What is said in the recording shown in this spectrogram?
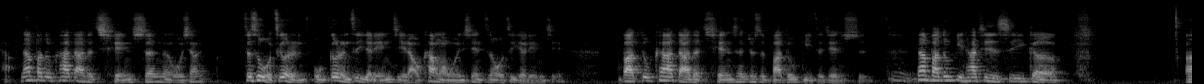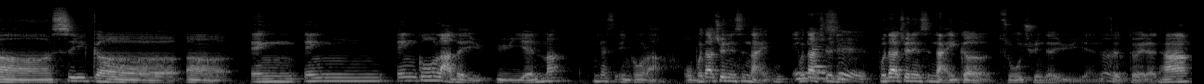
好，那巴杜卡达的前身呢？我相这是我个人我个人自己的连结啦。我看完文献之后，我自己的连结。巴杜卡达的前身就是巴杜吉这件事。嗯，那巴杜吉它其实是一个，呃，是一个呃，Ang Ang Angola 的语语言吗？应该是 Angola，我不大确定是哪一，不大确定，不大确定是哪一个族群的语言，这对了，它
